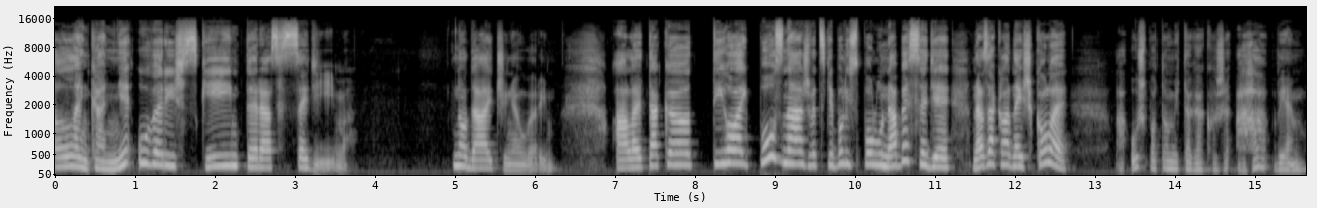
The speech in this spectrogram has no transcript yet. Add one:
Lenka, neuveríš, s kým teraz sedím? No daj, či neuverím. Ale tak ty ho aj poznáš, veď ste boli spolu na besede, na základnej škole. A už potom mi tak akože, aha, viem,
